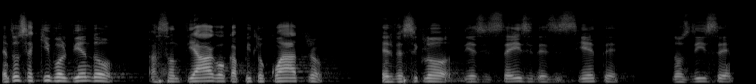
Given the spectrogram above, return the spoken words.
Entonces aquí volviendo a Santiago capítulo 4, el versículo 16 y 17 nos dice,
